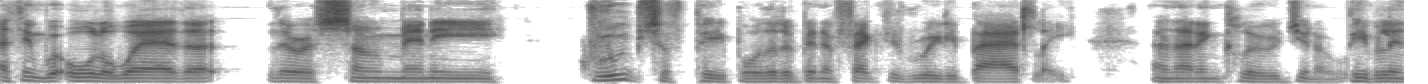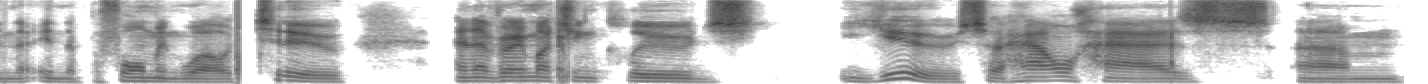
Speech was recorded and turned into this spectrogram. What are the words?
I think we're all aware that there are so many groups of people that have been affected really badly, and that includes you know people in the in the performing world too, and that very much includes you. So, how has um,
